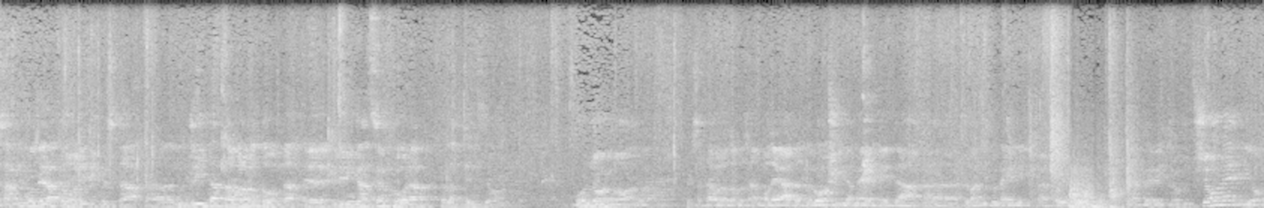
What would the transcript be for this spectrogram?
saranno i moderatori di questa eh, nutrita tavola rotonda. Eh, vi ringrazio ancora per l'attenzione. Buongiorno, questa tavola rotonda sarà moderata a due voci da me e da uh, Giovanni Brunelli che farà poi breve introduzione. Io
